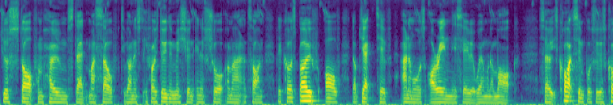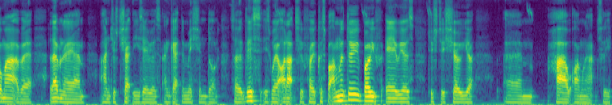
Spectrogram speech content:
just start from Homestead myself to be honest if I was doing the mission in a short amount of time because both of the objective animals are in this area where I'm going to mark. So it's quite simple to just come out of here 11am and just check these areas and get the mission done. So this is where I'd actually focus, but I'm going to do both areas just to show you um, how I'm going to actually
